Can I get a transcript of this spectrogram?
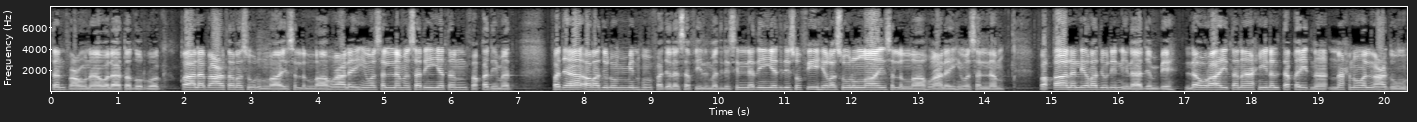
تنفعنا ولا تضرك. قال بعث رسول الله صلى الله عليه وسلم سرية فقدمت. فجاء رجل منهم فجلس في المجلس الذي يجلس فيه رسول الله صلى الله عليه وسلم. فقال لرجل إلى جنبه لو رأيتنا حين التقيتنا نحن والعدو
